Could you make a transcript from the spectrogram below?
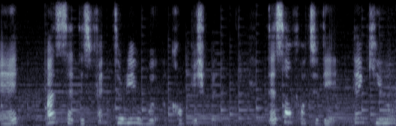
and unsatisfactory work accomplishment. That's all for today. Thank you.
